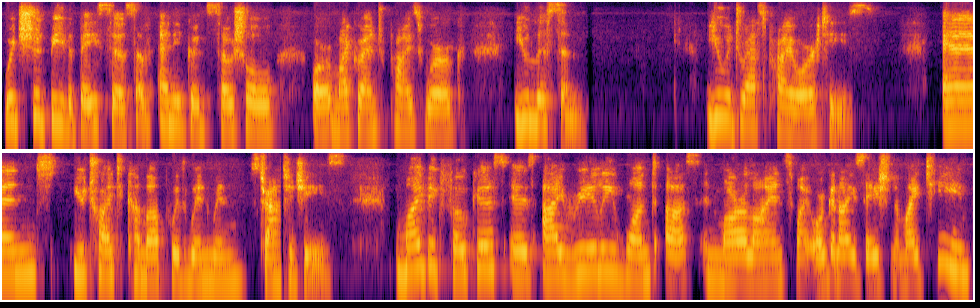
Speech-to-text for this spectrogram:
which should be the basis of any good social or micro enterprise work. You listen, you address priorities, and you try to come up with win win strategies. My big focus is I really want us in Mar Alliance, my organization, and my team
